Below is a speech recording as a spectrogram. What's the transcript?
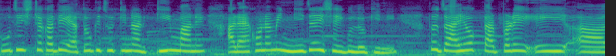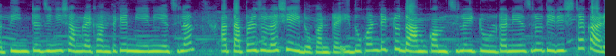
পঁচিশ টাকা দিয়ে এত কিছু কেনার কী মানে? আর এখন আমি নিজেই সেইগুলো কিনি। তো যাই হোক, তারপরে এই তিনটে জিনিস আমরা এখান থেকে নিয়ে নিয়েছিলাম। আর তারপরে চলে আসি এই দোকানটা। এই দোকানটা একটু দাম কম ছিল, এই টুলটা নিয়েছিল তিরিশ টাকা, আর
